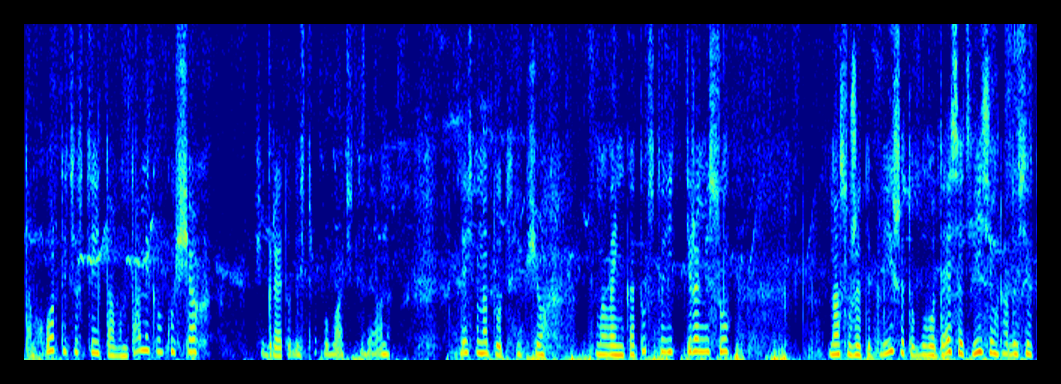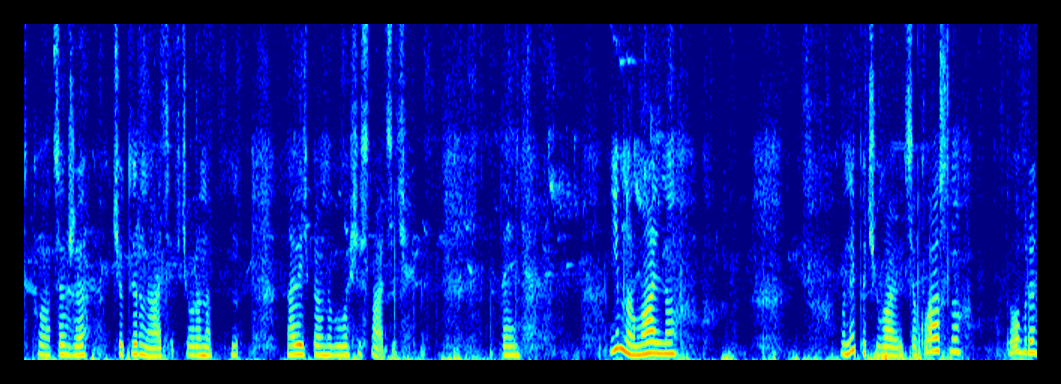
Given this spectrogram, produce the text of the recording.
Там хортиця стоїть, там вон таміка в кущах. Ще Грету десь треба побачити, де вона. Десь вона тут. Якщо маленька тут стоїть тірамісу, у нас вже тепліше, то було 10-8 градусів тепла, а це вже 14. Вчора навіть, певно, було 16 день. Їм нормально. Вони почуваються класно, добре,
